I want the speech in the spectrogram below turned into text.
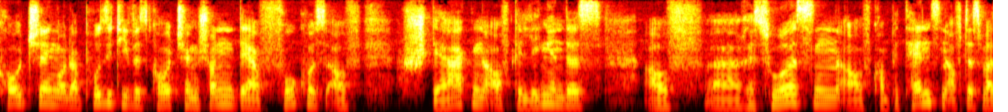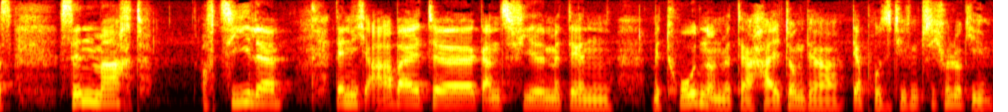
Coaching oder positives Coaching schon der Fokus auf Stärken, auf Gelingendes, auf äh, Ressourcen, auf Kompetenzen, auf das, was Sinn macht, auf Ziele. Denn ich arbeite ganz viel mit den Methoden und mit der Haltung der, der positiven Psychologie.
